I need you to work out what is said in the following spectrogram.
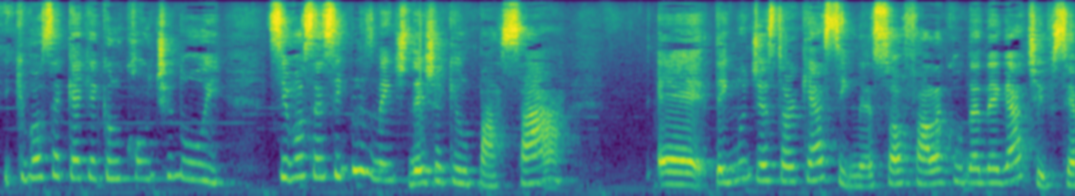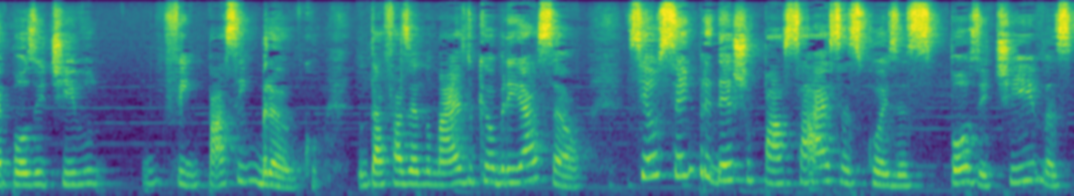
e que você quer que aquilo continue. Se você simplesmente deixa aquilo passar, é, tem muito gestor que é assim, né? Só fala quando é negativo. Se é positivo, enfim, passa em branco. Não tá fazendo mais do que obrigação. Se eu sempre deixo passar essas coisas positivas,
